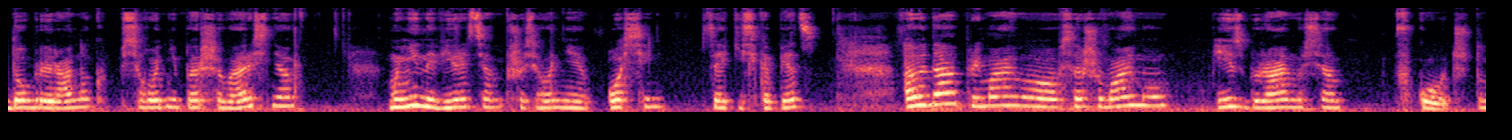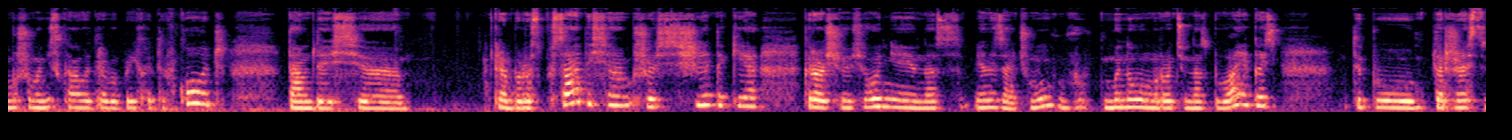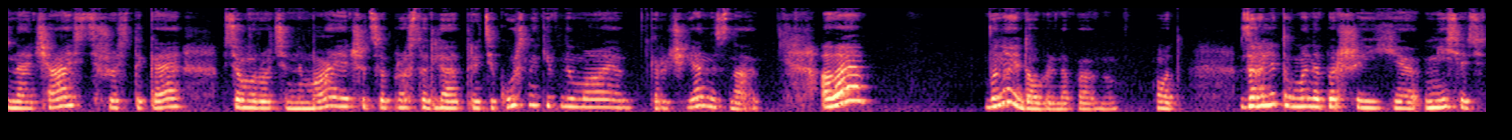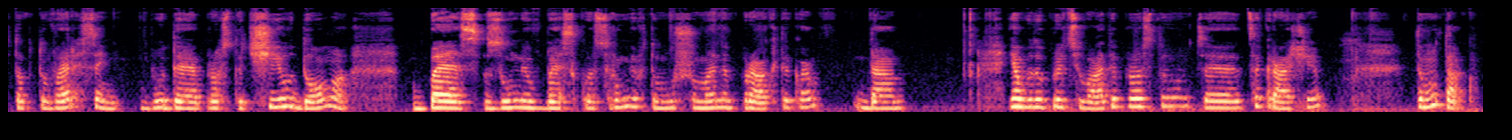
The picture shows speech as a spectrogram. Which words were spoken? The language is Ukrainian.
добрий ранок. Сьогодні 1 вересня. Мені не віриться, що сьогодні осінь, це якийсь капець. Але да, приймаємо все, що маємо, і збираємося в коледж. Тому що мені сказали, треба приїхати в коледж, там десь е, треба розписатися, щось ще таке. Коротше, сьогодні у нас, я не знаю чому, в минулому році у нас була якась, типу, торжественна часть, щось таке. В цьому році немає, чи це просто для третєкурсників немає. Коротше, я не знаю. Але воно і добре, напевно. От. Взагалі-то в мене перший місяць, тобто вересень, буде просто чіл вдома, без зумів, без класрумів, тому що в мене практика. Да. Я буду працювати просто, це, це краще. Тому так.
